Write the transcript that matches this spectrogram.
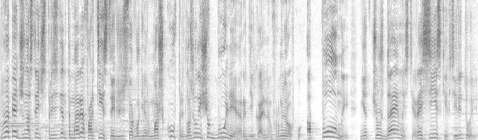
Но опять же, на встрече с президентом РФ артист и режиссер Владимир Машков предложил еще более радикальную формулировку о полной неотчуждаемости российских территорий.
